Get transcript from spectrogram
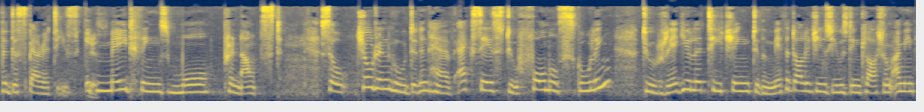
the disparities. It Yes. made things more pronounced. So, children who didn't have access to formal schooling, to regular teaching, to the methodologies used in classroom, I mean,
